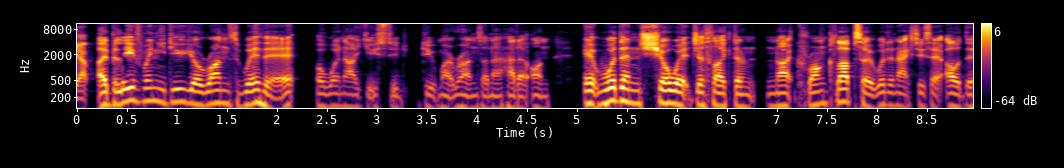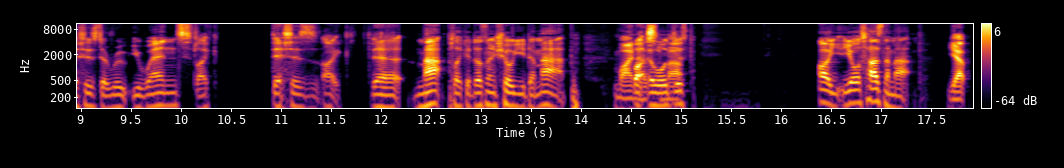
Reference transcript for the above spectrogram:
Yep. I believe when you do your runs with it, or when I used to do my runs and I had it on, it wouldn't show it just like the Nike Run Club. So it wouldn't actually say, "Oh, this is the route you went." Like this is like the map. Like it doesn't show you the map. Mine But has it the will map. just- Oh, yours has the map. Yep.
